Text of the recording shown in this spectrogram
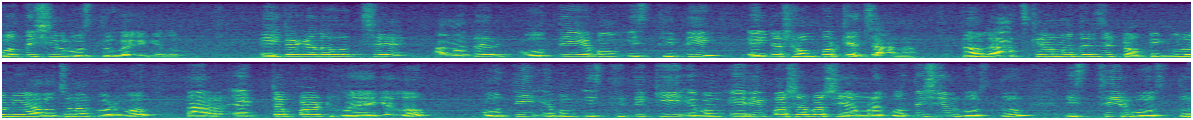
গতিশীল বস্তু হয়ে গেল। এইটা গেল হচ্ছে আমাদের গতি এবং স্থিতি, এইটা সম্পর্কে জানা। তাহলে আজকে আমাদের যে টপিকগুলো নিয়ে আলোচনা করব, তার একটা পার্ট হয়ে গেল গতি এবং স্থিতি কি এবং এরই পাশাপাশি আমরা গতিশীল বস্তু, স্থির বস্তু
